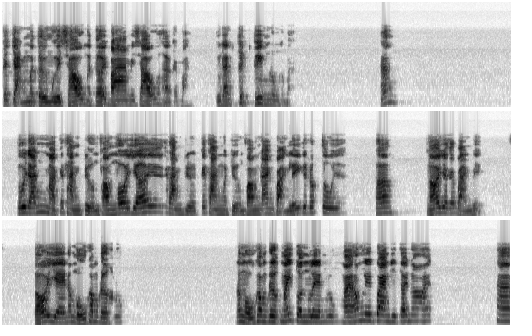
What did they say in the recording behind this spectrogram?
cái chặng mà từ 16 mà tới 36 hả các bạn? Tôi đánh kịch kim luôn các bạn. Hả? Tôi đánh mà cái thằng trưởng phòng môi giới cái thằng cái thằng mà trưởng phòng đang quản lý cái group tôi hả? Nói cho các bạn biết tối về nó ngủ không được luôn. Nó ngủ không được mấy tuần liền luôn mà không liên quan gì tới nó hết. Ha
